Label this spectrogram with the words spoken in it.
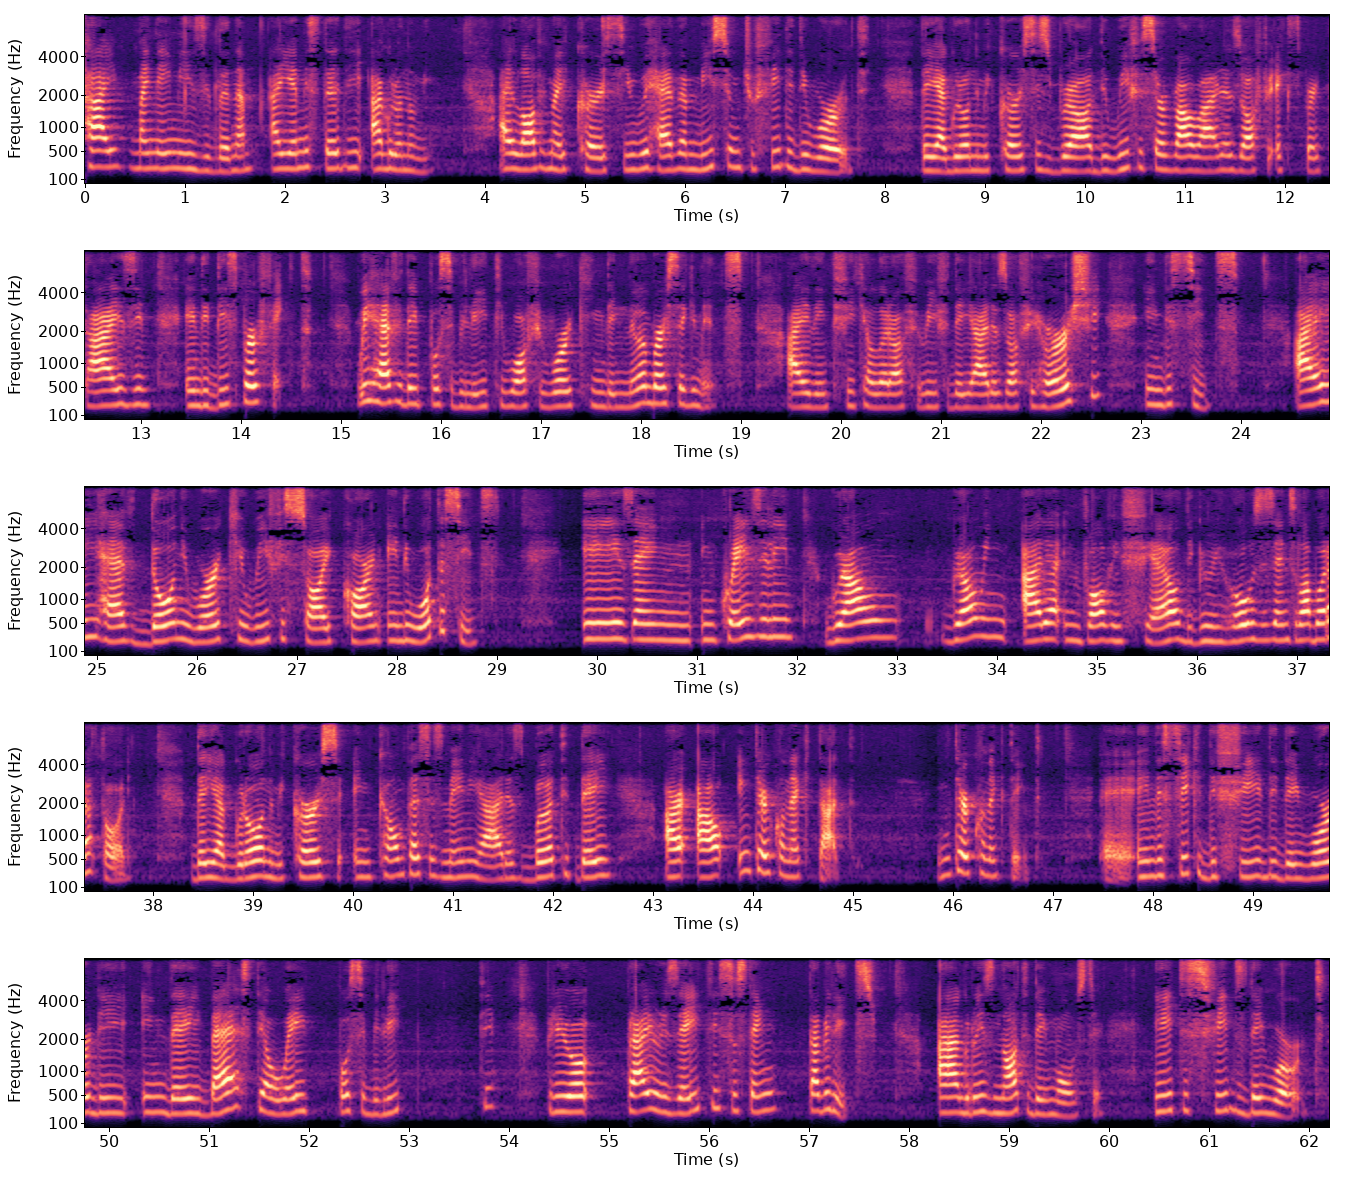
Hi, my name is Ilana. I am studying agronomy. I love my course. We have a mission to feed the world. The agronomy course is broad with several areas of expertise and it is perfect. We have the possibility of working in the number segments. I identify a lot of with the areas of Hershey in the seeds. I have done work with soy, corn, and water seeds. Is an increasingly grow, growing area involving field, greenhouses, and laboratory. The agronomy course encompasses many areas, but they are all interconnected. Interconnected. Uh, and seek to feed the world in the best way possibility, prioritize sustainability. Agro is not the monster, it feeds the world.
